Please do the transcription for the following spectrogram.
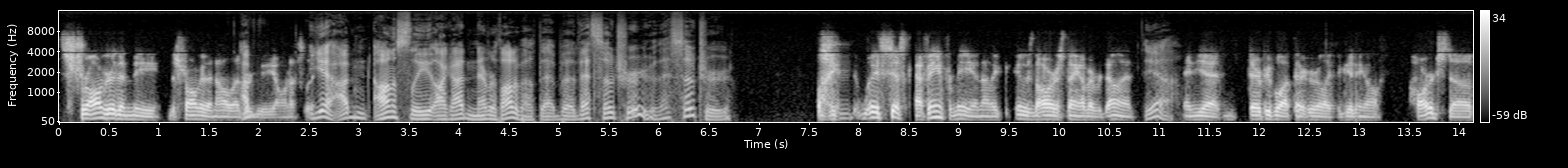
stronger than me, the stronger than I'll ever I'm- be, honestly. yeah. I'm honestly like I'd never thought about that, but that's so true. That's so true. Like it's just caffeine for me and I like it was the hardest thing I've ever done. Yeah, and yet there are people out there who are like getting off hard stuff.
